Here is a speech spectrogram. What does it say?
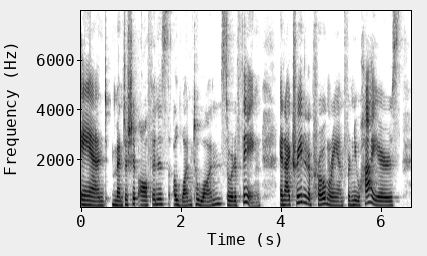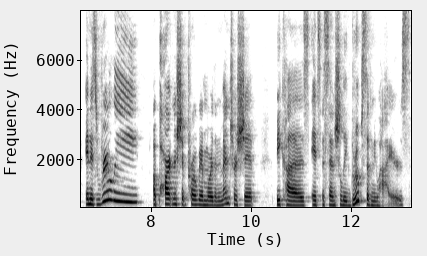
and mentorship often is a one to one sort of thing. And I created a program for new hires, and it's really a partnership program more than mentorship because it's essentially groups of new hires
